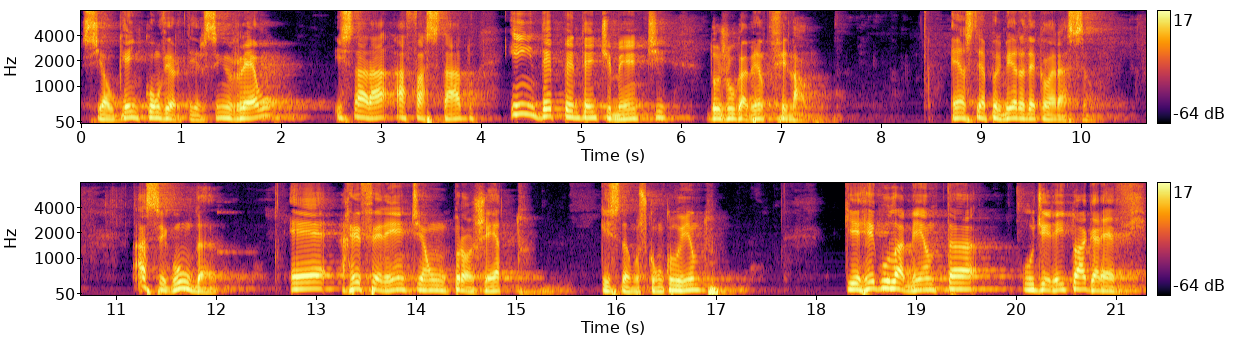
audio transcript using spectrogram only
Se alguém converter-se em réu, estará afastado, independentemente do julgamento final. Esta é a primeira declaração. A segunda é referente a um projeto que estamos concluindo, que regulamenta o direito à greve.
